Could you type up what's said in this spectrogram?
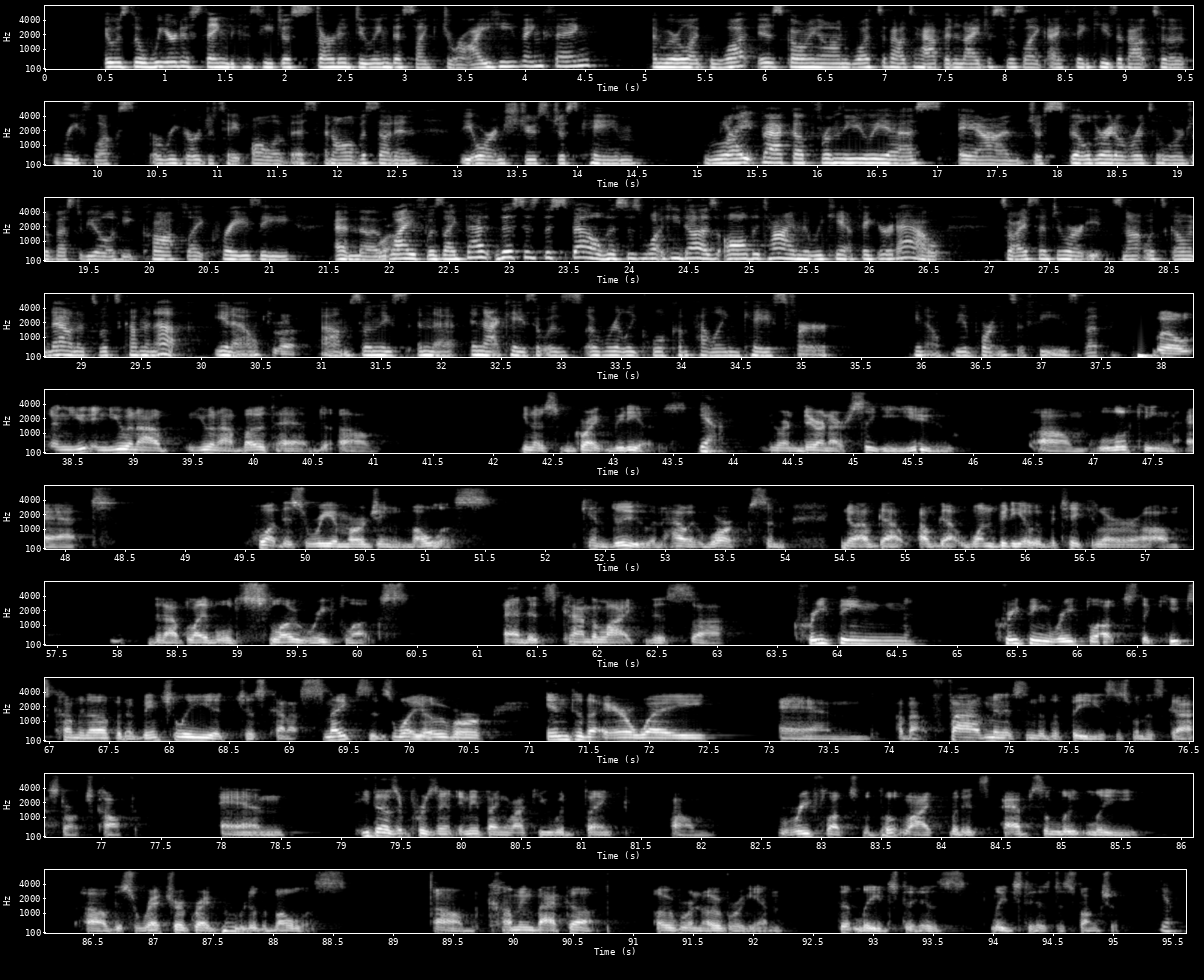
it was the weirdest thing because he just started doing this like dry heaving thing and we were like what is going on? What's about to happen? And i just was like i think he's about to reflux or regurgitate all of this. And all of a sudden the orange juice just came right back up from the ues and just spilled right over into the laryngeal vestibule. He coughed like crazy. And the Wow. wife was like that this is the spell. This is what he does all the time that we can't figure it out so I said to her, "It's not what's going down; it's what's coming up." You know. Right. Um, so in these, in that, in that case, it was a really cool, compelling case for, you know, the importance of fees. But Well, and you and you and I, you and I both had, um, you know, some great videos yeah, during during our CEU, um, looking at what this reemerging bolus can do and how it works. And you know, I've got I've got one video in particular um, that I've labeled "slow reflux," and it's kind of like this uh, creeping creeping reflux that keeps coming up, and eventually it just kind of snakes its way over into the airway. And about five minutes into the fees is when this guy starts coughing. And he doesn't present anything like you would think um, reflux would look like, but it's absolutely uh, this retrograde movement of the bolus um, coming back up over and over again that leads to his leads to his dysfunction. yep.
